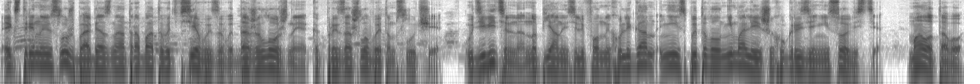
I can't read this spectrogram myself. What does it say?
Экстренные службы обязаны отрабатывать все вызовы, даже ложные, как произошло в этом случае. Удивительно, но пьяный телефонный хулиган не испытывал ни малейших угрызений совести. Мало того,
